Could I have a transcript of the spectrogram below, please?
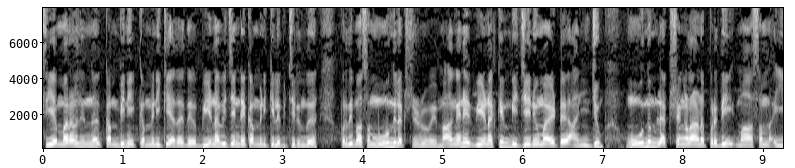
സി എം ആർ എൽ നിന്ന് കമ്പനി കമ്പനിക്ക് അതായത് വീണ വിജയന്റെ കമ്പനിക്ക് ലഭിച്ചിരുന്നത് പ്രതിമാസം മൂന്ന് ലക്ഷം രൂപയും. അങ്ങനെ വീണയ്ക്കും വിജയനുമായിട്ട് അഞ്ചും മൂന്നും ലക്ഷങ്ങളാണ് പ്രതിമാസം ഈ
